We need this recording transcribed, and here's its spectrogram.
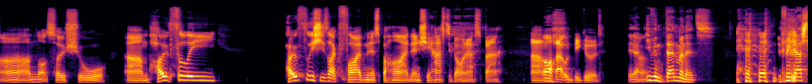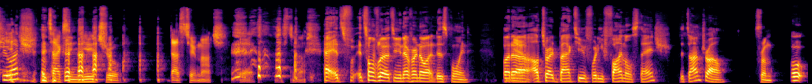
uh, I'm not so sure. Um, hopefully, hopefully she's like five minutes behind and she has to go on Aspin. Um, Oh. That would be good. Yeah, Um, even 10 minutes. You think that's too much? Attacks in neutral. That's too much. Yeah, that's too much. hey, it's it's Van Vleuten. You never know at this point. But Yeah. uh, I'll try it back to you for the final stage, the time trial. From oh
